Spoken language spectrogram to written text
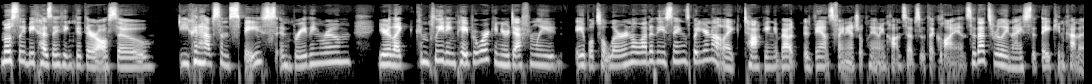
mostly because I think that they're also you can have some space and breathing room. You're like completing paperwork and you're definitely able to learn a lot of these things, but you're not like talking about advanced financial planning concepts with a client. So that's really nice that they can kind of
